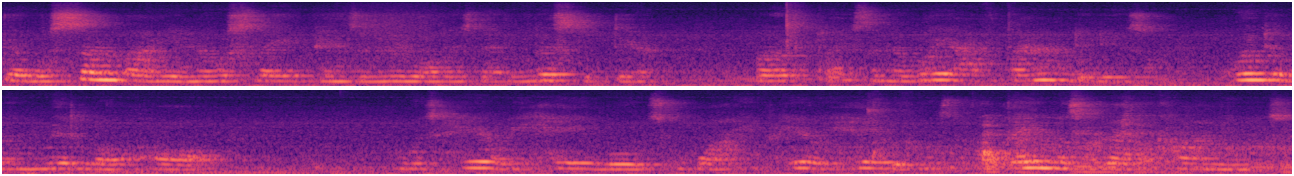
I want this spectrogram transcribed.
there was somebody in those slave pens in New Orleans that listed their birthplace. And the way I found it is Gwendolyn Midlo Hall, was Harry Haywood's wife. Harry Haywood was a okay. famous black communist.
